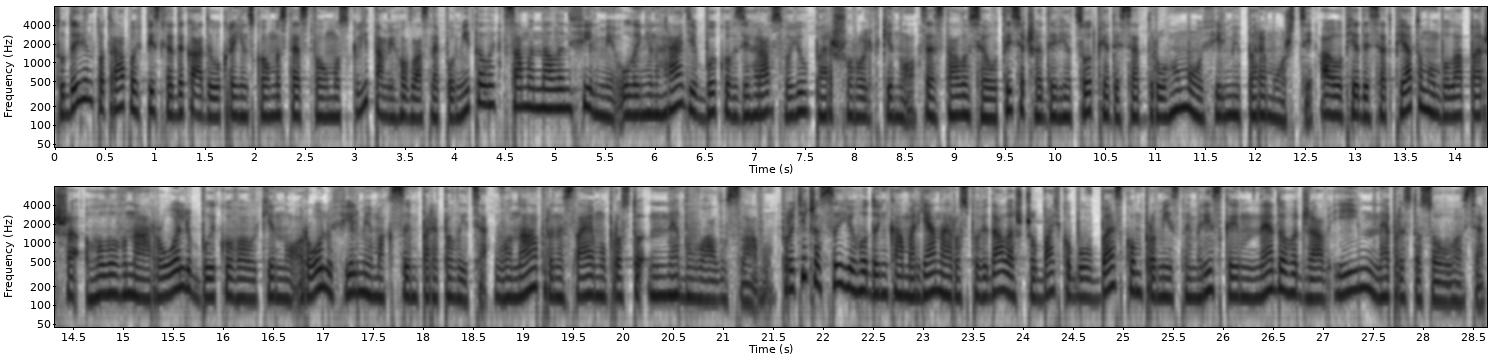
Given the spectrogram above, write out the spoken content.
Туди він потрапив після декади українського мистецтва у Москві. Там його власне помітили. Саме на Ленфільмі у Ленінграді Биков зіграв свою першу роль в кіно. Це сталося у 1952-му у фільмі Переможці. А у 55-му була перша головна роль Бикова у кіно. Роль у фільмі Максим Перепелиця. Вона принесла йому просто небувалу славу. Про ті часи його донька Мар'яна розповідала, що батько був безкомпромісним, різким, не догоджав і не пристосовувався.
